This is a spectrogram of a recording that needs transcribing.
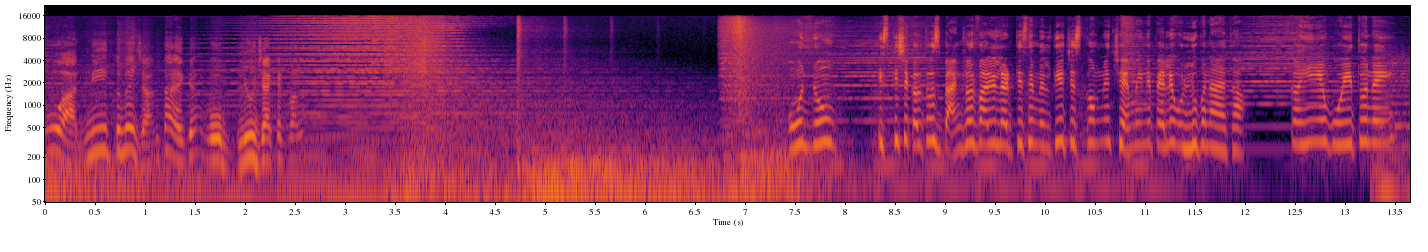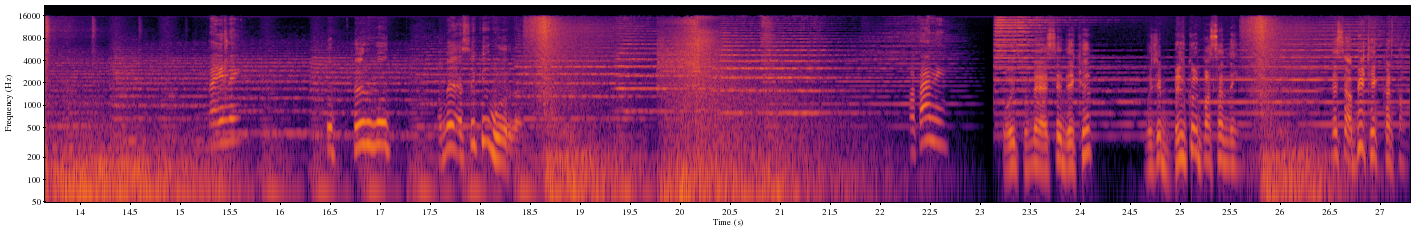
वो आदमी तुम्हें जानता है क्या? वो ब्लू जैकेट वाला? ओह नो इसकी शक्ल तो उस बैंगलोर वाली लड़की से मिलती है जिसको हमने छह महीने पहले उल्लू बनाया था। कहीं ये वही तो नहीं। नहीं नहीं। तो फिर वो हमें ऐसे क्यों बोल रहा? है पता नहीं। कोई तुम्हें ऐसे देखे मुझे बिल्कुल पसंद नहीं। इसे अभी ठीक करता हूँ।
